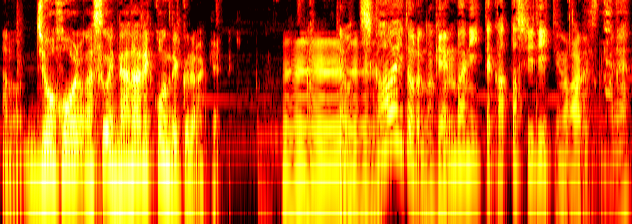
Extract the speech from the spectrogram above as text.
あの、情報がすごいなだれ込んでくるわけ。うん。でも地下アイドルの現場に行って買った CD っていうのはあるですね。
